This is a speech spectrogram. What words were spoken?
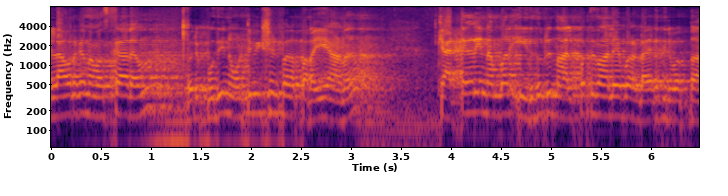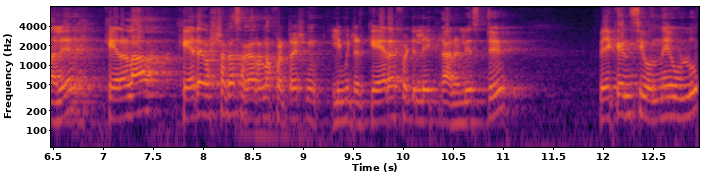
എല്ലാവർക്കും നമസ്കാരം. ഒരു പുതിയ നോട്ടിഫിക്കേഷൻ പറയുകയാണ്. കാറ്റഗറി നമ്പർ ഇരുന്നൂറ്റി നാൽപ്പത്തി നാല് രണ്ടായിരത്തി ഇരുപത്തിനാല് കേരള കേര കർഷക സഹകരണ ഫെഡറേഷൻ ലിമിറ്റഡ് കേര ഫെഡിലേക്ക് അനലിസ്റ്റ് വേക്കൻസി ഒന്നേ ഉള്ളൂ.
